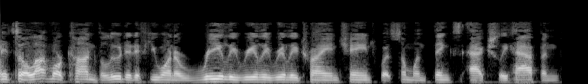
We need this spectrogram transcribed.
It's a lot more convoluted if you want to really, really, really try and change what someone thinks actually happened,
